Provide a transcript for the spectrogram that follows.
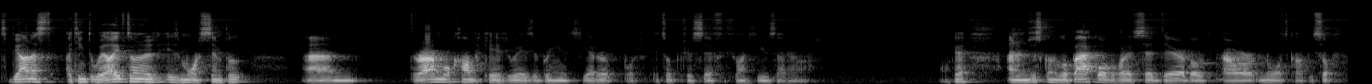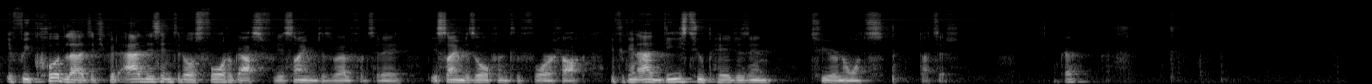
To be honest, I think the way I've done it is more simple. Um, there are more complicated ways of bringing it together, but it's up to yourself if you want to use that or not. Okay, and I'm just going to go back over what I said there about our notes copy. So if we could, lads, if you could add this into those photographs for the assignment as well for today. The assignment is open until four o'clock. If you can add these two pages in to your notes, that's it. Okay.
